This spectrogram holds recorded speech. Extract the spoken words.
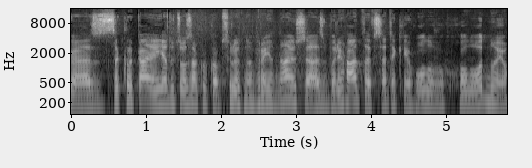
Е, Закликає, я до цього заклику абсолютно приєднаюся, зберігати все-таки голову холодною.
